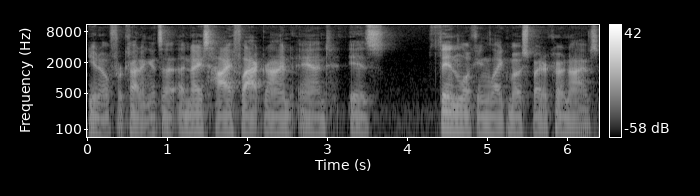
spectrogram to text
you know, for cutting. It's a, a nice high flat grind and is thin looking like most Spyderco knives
